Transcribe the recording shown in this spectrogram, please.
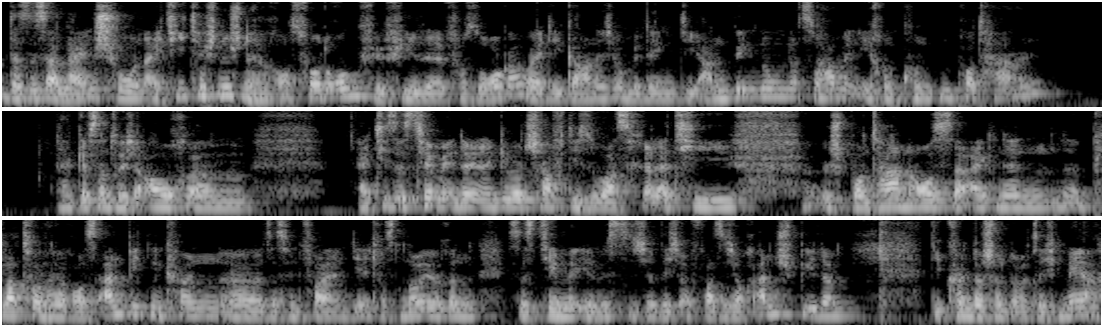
Das ist allein schon IT-technisch eine Herausforderung für viele Versorger, weil die gar nicht unbedingt die Anbindung dazu haben in ihren Kundenportalen. Da gibt es natürlich auch ähm, IT-Systeme in der Energiewirtschaft, die sowas relativ spontan aus der eigenen äh, Plattform heraus anbieten können. Äh, das sind vor allem die etwas neueren Systeme. Ihr wisst sicherlich, auf was ich auch anspiele. Die können da schon deutlich mehr.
